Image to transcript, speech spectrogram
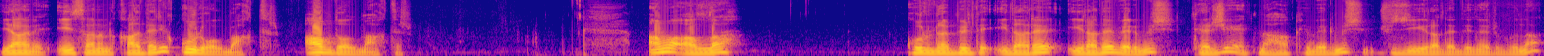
Yani insanın kaderi kul olmaktır. Abd olmaktır. Ama Allah kuluna bir de idare, irade vermiş, tercih etme hakkı vermiş. Cüzi irade denir buna.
